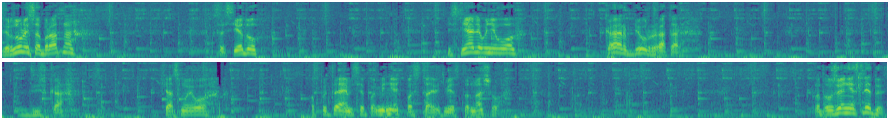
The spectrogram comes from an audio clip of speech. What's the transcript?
Вернулись обратно к соседу и сняли у него карбюратор с движка. Сейчас мы его попытаемся поменять, поставить вместо нашего. Продолжение следует.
